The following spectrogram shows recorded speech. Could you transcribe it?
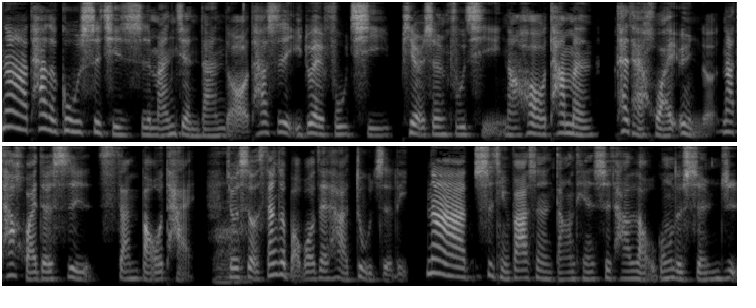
那他的故事其实蛮简单的哦，他是一对夫妻，皮尔森夫妻，然后他们太太怀孕了，那他怀的是三胞胎，就是有三个宝宝在他的肚子里。那事情发生的当天是她老公的生日，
